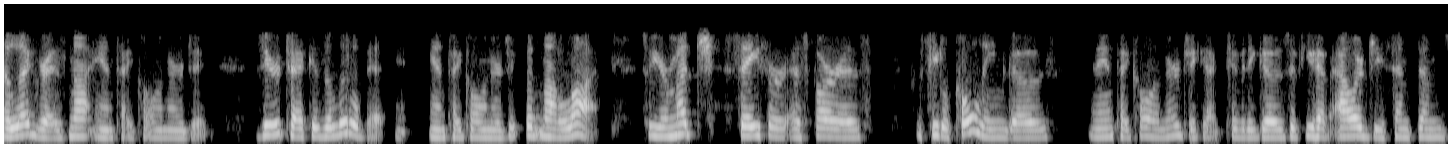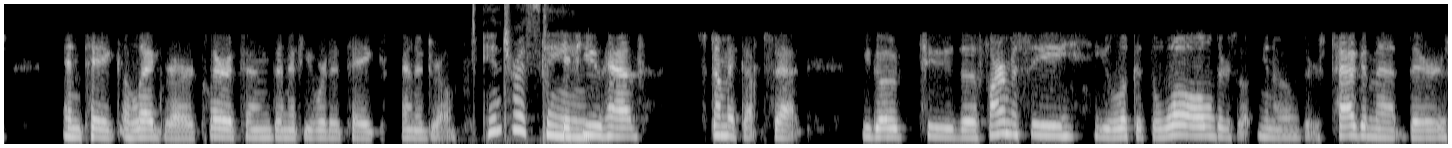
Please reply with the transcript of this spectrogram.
Allegra is not anticholinergic. Zyrtec is a little bit anticholinergic, but not a lot. So you're much safer as far as acetylcholine goes and anticholinergic activity goes if you have allergy symptoms and take Allegra or Claritin than if you were to take Benadryl. Interesting. If you have stomach upset, you go to the pharmacy, you look at the wall, there's, you know, there's Tagamet, there's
